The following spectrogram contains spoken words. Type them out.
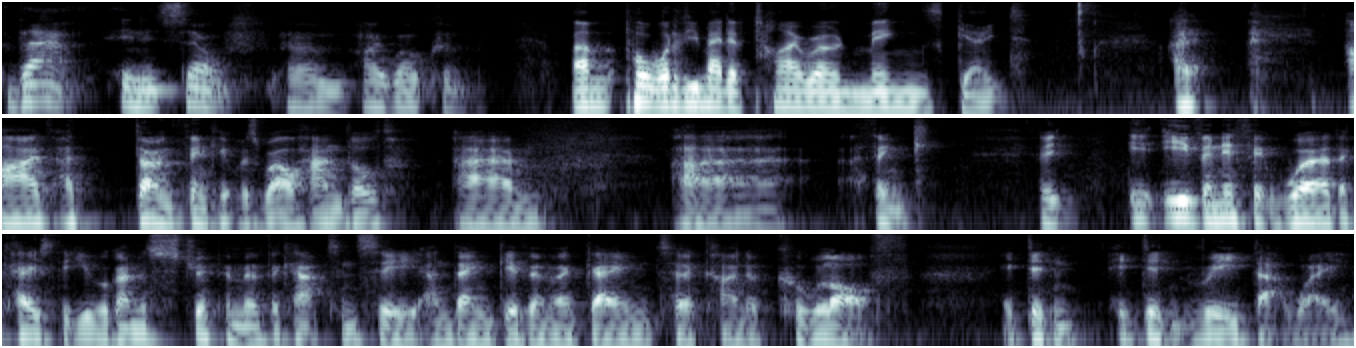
that in itself, um, I welcome. Um, Paul, what have you made of Tyrone Mings gate? I, I, I don't think it was well handled. Um, uh, I think it, even if it were the case that you were going to strip him of the captaincy and then give him a game to kind of cool off, it didn't. It didn't read that way,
